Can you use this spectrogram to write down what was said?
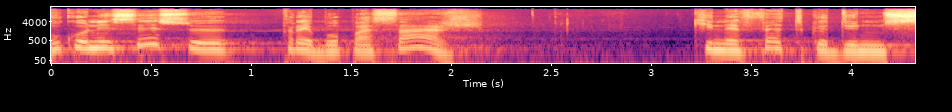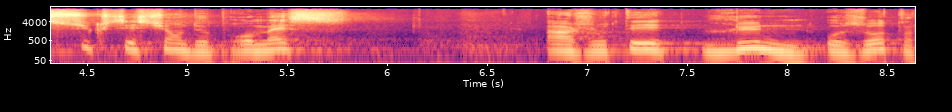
Vous connaissez ce très beau passage qui n'est fait que d'une succession de promesses ajoutées l'une aux autres,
